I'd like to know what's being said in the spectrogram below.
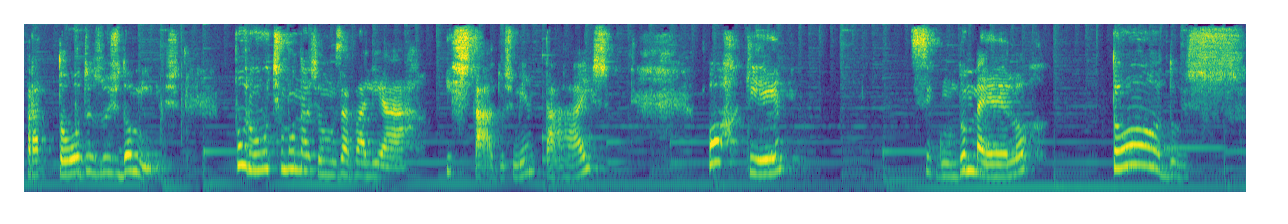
para todos os domínios. Por último, nós vamos avaliar estados mentais, porque, segundo Mellor, todos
